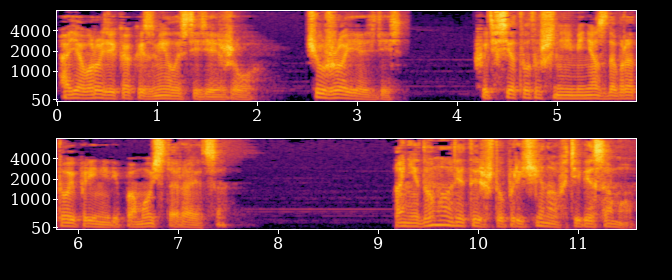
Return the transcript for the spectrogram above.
а я вроде как из милости здесь живу. Чужой я здесь. Хоть все тут уж не меня с добротой приняли, помочь стараются. А не думал ли ты, что причина в тебе самом?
